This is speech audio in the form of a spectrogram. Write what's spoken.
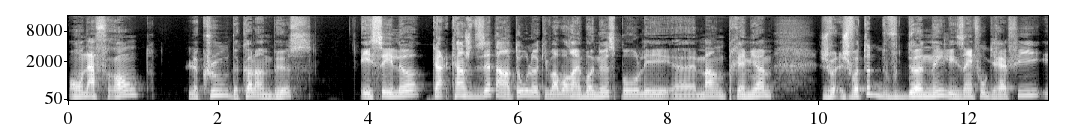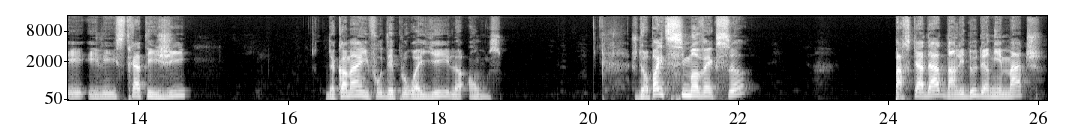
on affronte le crew de Columbus. Et c'est là, quand, je disais tantôt qu'il va y avoir un bonus pour les euh, membres premium, je, je, vais tout vous donner les infographies et les stratégies de comment il faut déployer le 11. Je ne dois pas être si mauvais que ça, parce qu'à date, dans les deux derniers matchs,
